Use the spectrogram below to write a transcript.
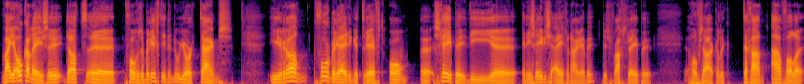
waar je ook kan lezen dat volgens een bericht in de New York Times Iran voorbereidingen treft om uh, schepen die een Israëlische eigenaar hebben, dus vrachtschepen hoofdzakelijk, te gaan aanvallen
